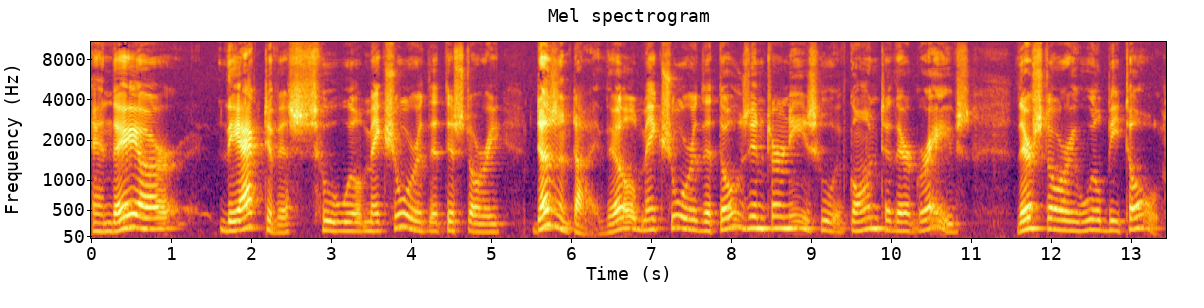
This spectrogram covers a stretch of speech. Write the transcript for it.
And they are the activists who will make sure that this story doesn't die. They'll make sure that those internees who have gone to their graves, their story will be told.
